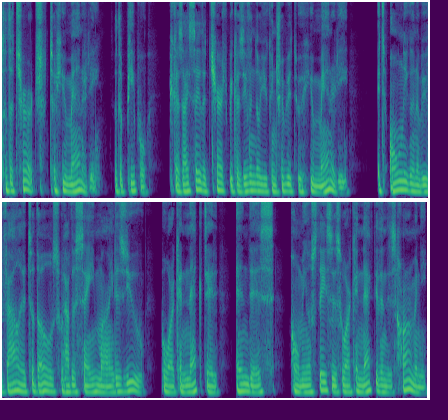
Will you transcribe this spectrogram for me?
to the church, to humanity, to the people? Because I say the church because even though you contribute to humanity, it's only going to be valid to those who have the same mind as you, who are connected in this homeostasis, who are connected in this harmony,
